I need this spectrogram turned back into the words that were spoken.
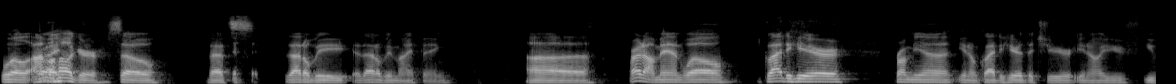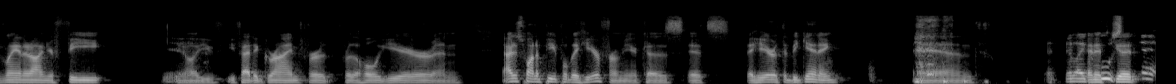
Well, I'm right. a hugger, so that's that'll be that'll be my thing. Uh, right on, man. Well, glad to hear from you. You know, glad to hear that you're you know you've you've landed on your feet. Yeah. You know, you've you've had to grind for for the whole year, and I just wanted people to hear from you because it's they hear at the beginning, and they're like, and it's good. Ted?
